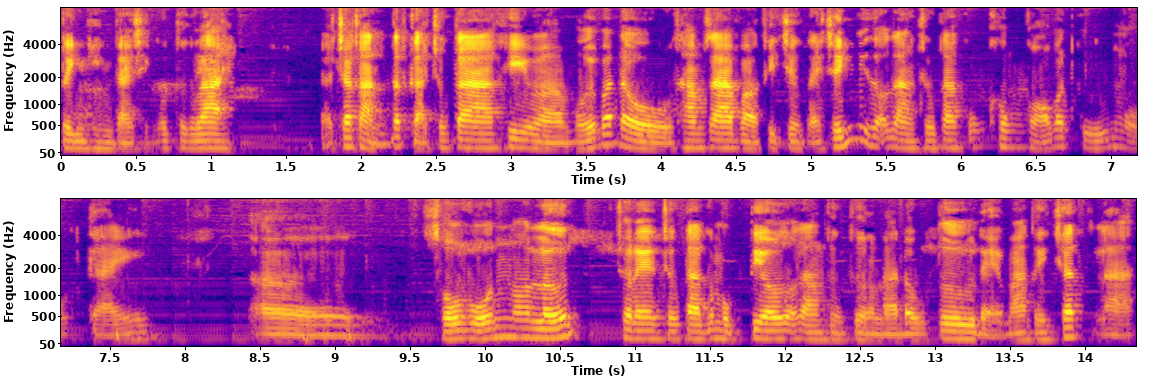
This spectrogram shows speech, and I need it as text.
tình hình tài chính của tương lai. Chắc hẳn tất cả chúng ta khi mà mới bắt đầu tham gia vào thị trường tài chính thì rõ ràng chúng ta cũng không có bất cứ một cái uh, số vốn nó lớn cho nên chúng ta cái mục tiêu rõ ràng thường thường là đầu tư để mang tính chất là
